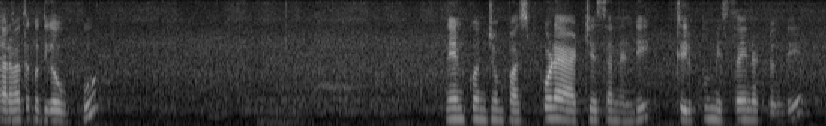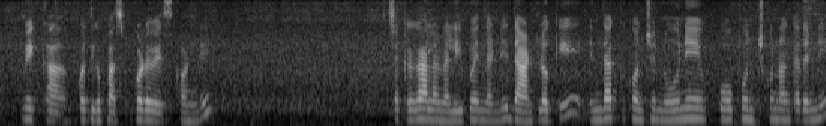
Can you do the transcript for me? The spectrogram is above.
తర్వాత కొద్దిగా ఉప్పు. నేను కొంచెం పసుపు కూడా యాడ్ చేశానండి. క్లిప్ మిస్ అయినట్టుంది. మీకు కొద్దిగా పసుపు కూడా వేసుకోండి. చక్కగా అలా నలిగిపోయిందండి. దాంట్లోకి ఇందాక కొంచెం నూనె పోపు ఉంచుకున్నాం కదండి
